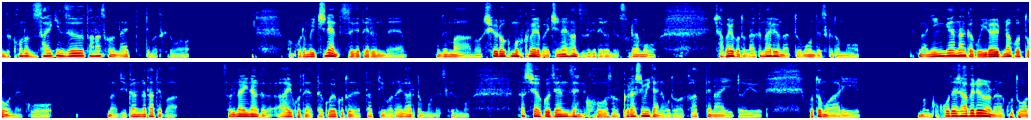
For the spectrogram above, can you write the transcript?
んかこの最近ずっと話すことないって言ってますけども、まあ、これも1年続けてるんで、本当にまああの収録も含めれば1年半続けてるんで、それはもう喋ることなくなるようなって思うんですけども、まあ人間なんかこういろいろなことをね、こう、まあ時間が経てば、それなりになんかああいうことやった、こういうことやったっていう話題があると思うんですけども、私はこう全然こう、その暮らしみたいなことが変わってないということもあり、まあ、ここで喋るようなことっ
